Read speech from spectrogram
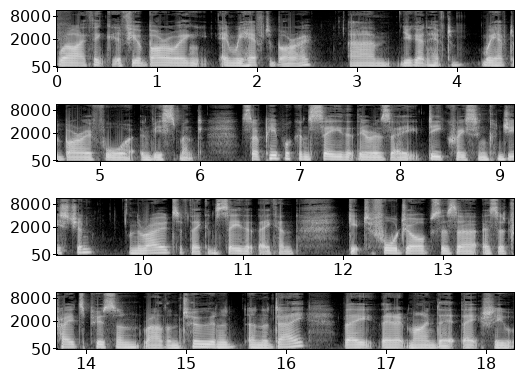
Well, I think if you're borrowing, and we have to borrow, um, you're going to have to. We have to borrow for investment, so people can see that there is a decrease in congestion on the roads. If they can see that they can get to four jobs as a as a tradesperson rather than two in a in a day, they they don't mind that. They actually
